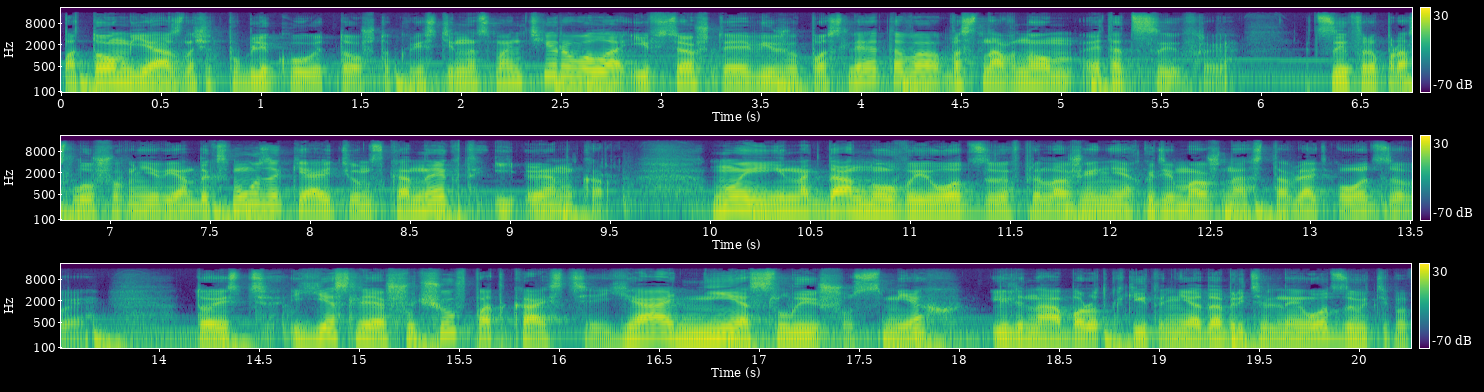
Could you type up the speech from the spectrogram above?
Потом я, значит, публикую то, что Кристина смонтировала, и все, что я вижу после этого, в основном, это цифры. Цифры прослушивания в Яндекс Музыке, iTunes Connect и Anchor. Ну и иногда новые отзывы в приложениях, где можно оставлять отзывы. То есть, если я шучу в подкасте, я не слышу смех или наоборот какие-то неодобрительные отзывы, типа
